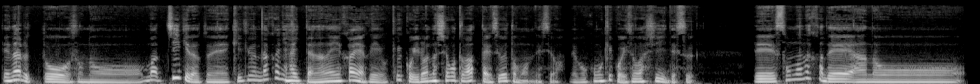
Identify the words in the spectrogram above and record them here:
てなると、その、まあ、地域だとね、結局中に入った7年間約結構いろんな仕事があったりすると思うんですよ。で、僕も結構忙しいです。で、そんな中で、あの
